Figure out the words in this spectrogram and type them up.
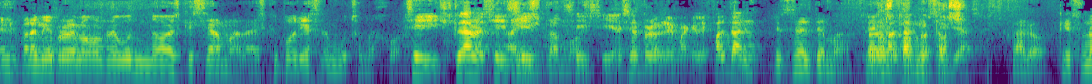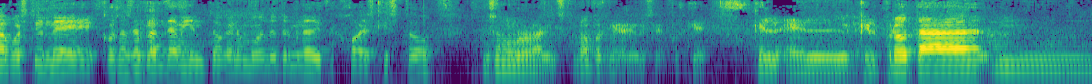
eh, para mí el problema con Reboot no es que sea mala es que podría ser mucho mejor Sí, claro, sí, Ahí sí, estamos. sí, sí, es el problema, que le faltan, ese es el tema le claro, faltan cosillas. claro, que es una cuestión de cosas de planteamiento que en un momento determinado dices joder es que esto no sé cómo lo ha visto ¿no? pues mira yo qué sé pues que, que el, el- que el prota mm,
